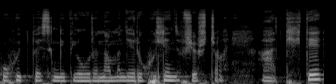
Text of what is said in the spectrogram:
хүүхэд байсан гэдгийг өөрөө номон дээр хүлээн зөвшөөрч байгаа. Аа тэгвэл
